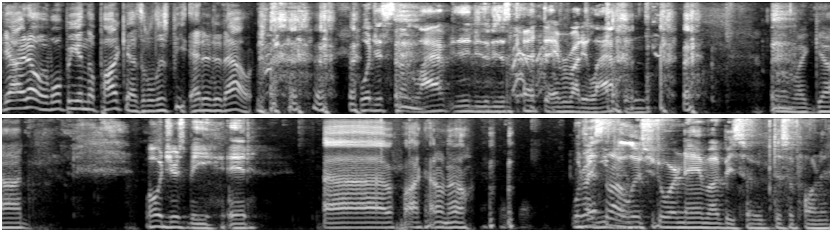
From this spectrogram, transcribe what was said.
Yeah, I know. It won't be in the podcast. It'll just be edited out. We'll just start laughing. Just cut to everybody laughing. oh my god. What would yours be, Ed? Uh, fuck, I don't know. What If about that's not a luchador name, I'd be so disappointed.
